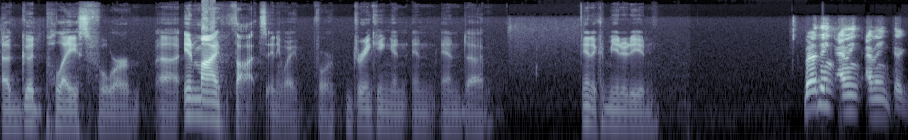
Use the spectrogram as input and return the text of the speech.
a good place for uh, in my thoughts anyway for drinking and and, and uh, in a community and But I think I think I think the,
